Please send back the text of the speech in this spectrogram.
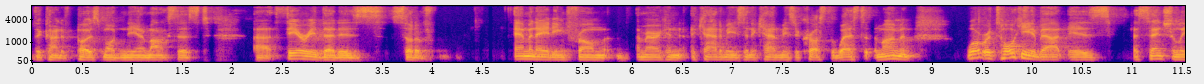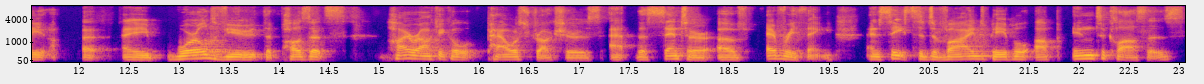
the kind of postmodern neo-marxist uh, theory that is sort of emanating from American academies and academies across the West at the moment. What we're talking about is essentially a, a worldview that posits hierarchical power structures at the center of everything and seeks to divide people up into classes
